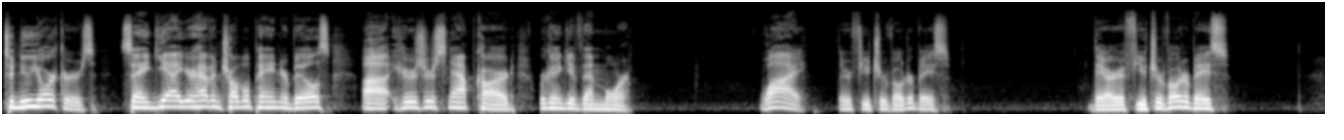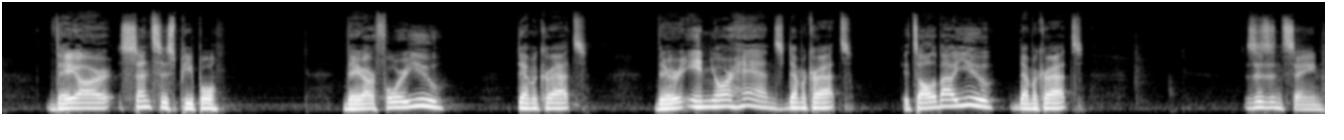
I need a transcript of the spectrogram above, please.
to New Yorkers saying, Yeah, you're having trouble paying your bills. Uh, here's your SNAP card. We're going to give them more. Why? They're a future voter base. They are a future voter base. They are census people. They are for you, Democrats. They're in your hands, Democrats. It's all about you, Democrats. This is insane.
